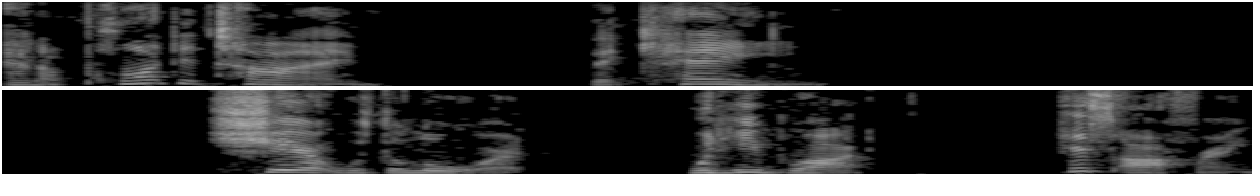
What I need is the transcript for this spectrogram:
an appointed time that Cain shared with the Lord when he brought his offering,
